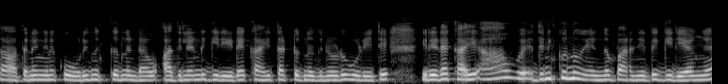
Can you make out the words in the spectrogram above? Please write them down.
സാധനം ഇങ്ങനെ കോറി നിൽക്കുന്നുണ്ടാവും. ഉണ്ടാവും അതിലുണ്ട് ഗിരിയുടെ കൈ തട്ടുന്നതിനോട് കൂടിയിട്ട് ഗിരിയുടെ കൈ ആ വേദനിക്കുന്നു എന്ന് പറഞ്ഞിട്ട് ഗിരി അങ്ങ്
